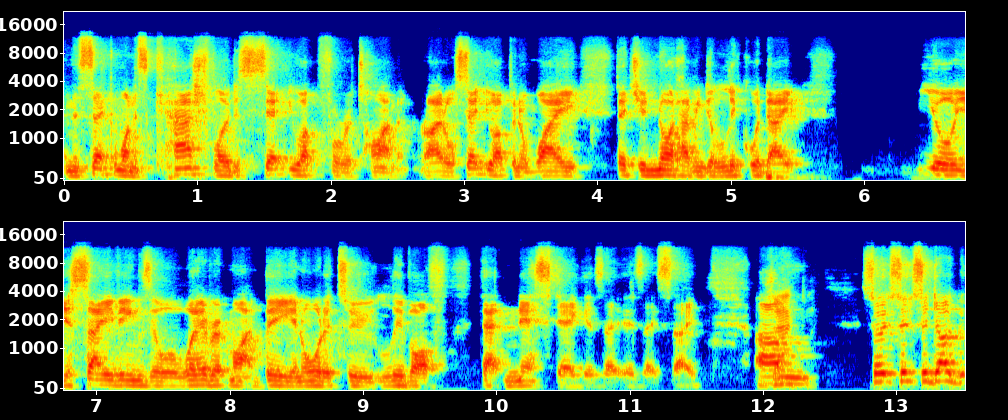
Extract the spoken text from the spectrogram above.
And the second one is cash flow to set you up for retirement, right? Or set you up in a way that you're not having to liquidate your your savings or whatever it might be in order to live off that nest egg, as they, as they say. Um, exactly. So, so, so, Doug,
